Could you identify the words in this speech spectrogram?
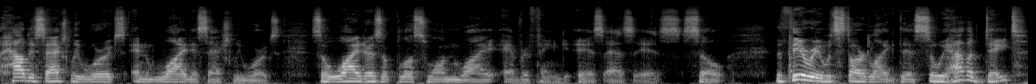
how this actually works and why this actually works. So why there's a plus one, why everything is as is. So the theory would start like this. So we have a date.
